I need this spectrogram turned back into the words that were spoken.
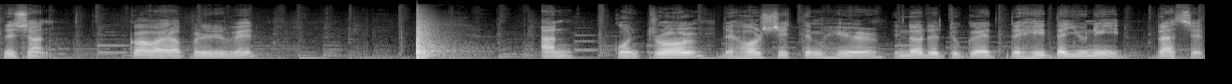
Listen, cover up a little bit and control the whole system here in order to get the heat that you need. That's it.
